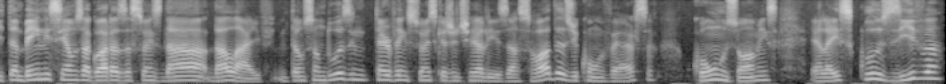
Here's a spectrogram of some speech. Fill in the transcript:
E também iniciamos agora as ações da, da live. Então, são duas intervenções que a gente realiza. As rodas de conversa com os homens, ela é exclusiva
